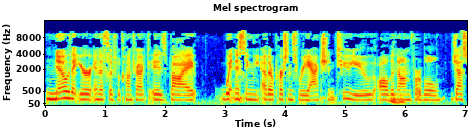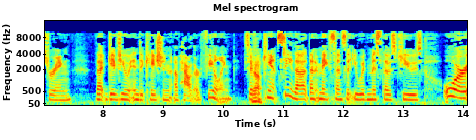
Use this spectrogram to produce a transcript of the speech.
know that you're in a social contract is by witnessing the other person's reaction to you, all the nonverbal gesturing that gives you an indication of how they're feeling. So if Yeah. you can't see that, then it makes sense that you would miss those cues or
